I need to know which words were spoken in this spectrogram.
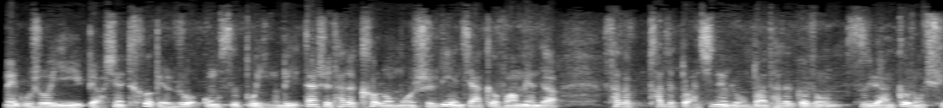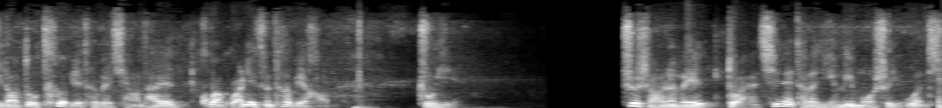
每股收益表现特别弱，公司不盈利，但是它的克隆模式、链家各方面的，它的它的短期内垄断，它的各种资源、各种渠道都特别特别强，它也管管理层特别好。注意，至少认为短期内它的盈利模式有问题，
